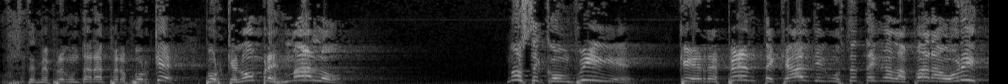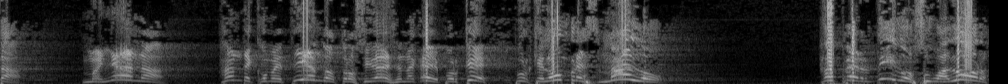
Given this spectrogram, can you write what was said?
Usted me preguntará, ¿pero por qué? Porque el hombre es malo. No se confíe que de repente que alguien usted tenga la para ahorita, mañana ande cometiendo atrocidades en la calle. ¿Por qué? Porque el hombre es malo. Ha perdido su valor,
